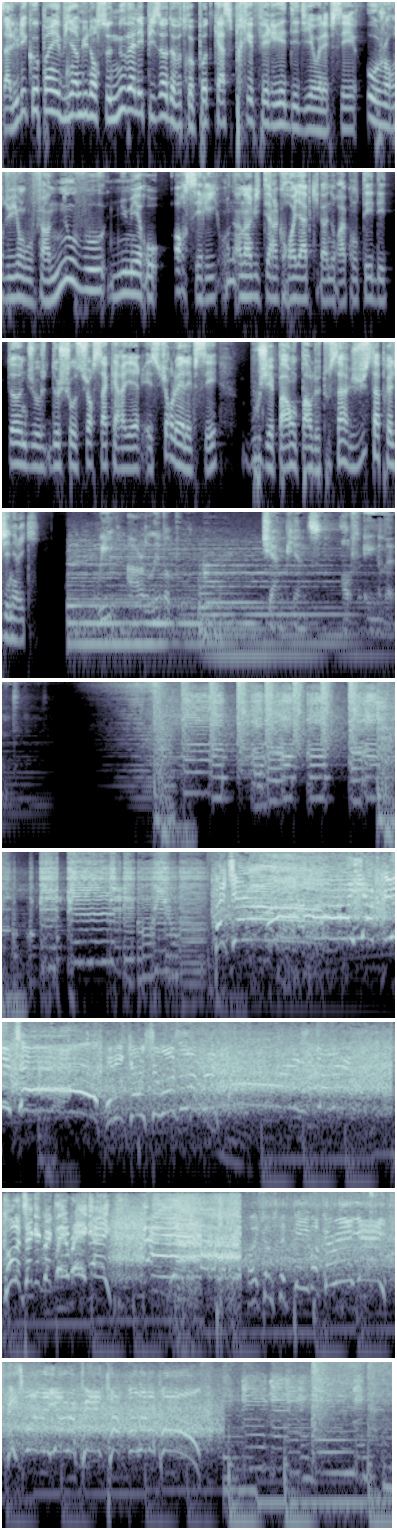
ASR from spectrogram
Salut les copains et bienvenue dans ce nouvel épisode de votre podcast préféré dédié au LFC. Aujourd'hui, on vous fait un nouveau numéro hors série. On a un invité incroyable qui va nous raconter des tonnes de choses sur sa carrière et sur le LFC. Bougez pas, on parle de tout ça juste après le générique.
